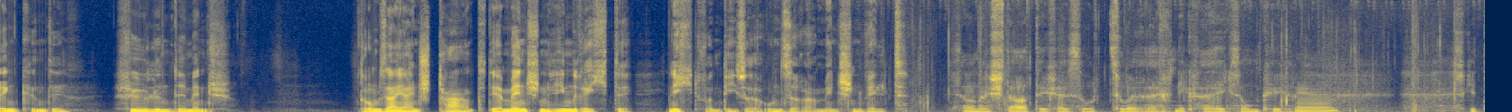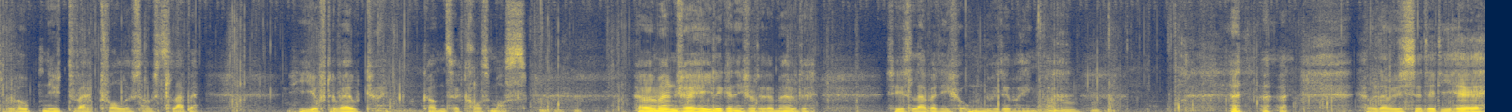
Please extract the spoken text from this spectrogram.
denkende, fühlende Mensch. Drum sei ein Staat, der Menschen hinrichte, nicht von dieser unserer Menschenwelt. So ein Staat ist ja so zurechnungsfähig, so ungeheuer. Es gibt überhaupt nichts Wertvolles als das Leben. Hier auf der Welt, im ganzen Kosmos. Ob ein Mensch ein Heiliger ist oder ein Mörder, sein Leben ist unwiederbringlich. Aber da wissen die Herren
